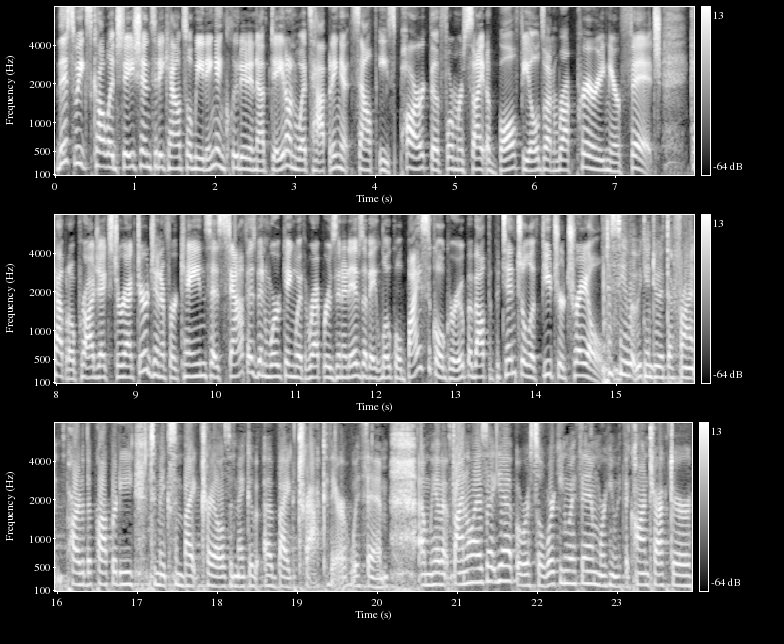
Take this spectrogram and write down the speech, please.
This week's College Station City Council meeting included an update on what's happening at Southeast Park, the former site of ball fields on Rock Prairie near Fitch. Capital Projects Director Jennifer Kane says staff has been working with representatives of a local bicycle group about the potential of future trails. To see what we can do at the front part of the property to make some bike trails and make a, a bike track there with them. Um, we haven't finalized that yet, but we're still working with them, working with the contractor,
